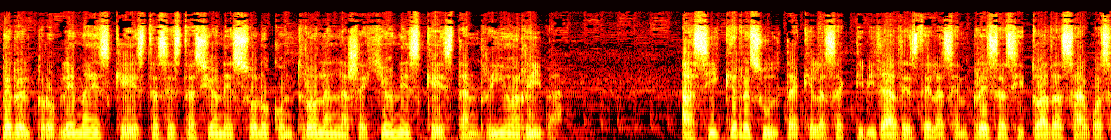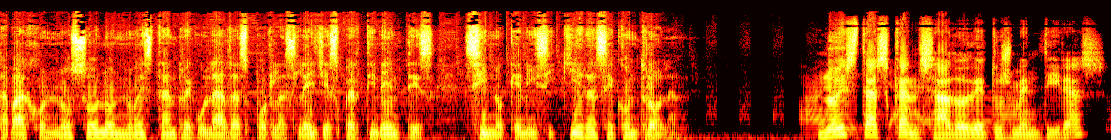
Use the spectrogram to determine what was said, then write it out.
Pero el problema es que estas estaciones solo controlan las regiones que están río arriba. Así que resulta que las actividades de las empresas situadas aguas abajo no solo no están reguladas por las leyes pertinentes, sino que ni siquiera se controlan. ¿No estás cansado de tus mentiras?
